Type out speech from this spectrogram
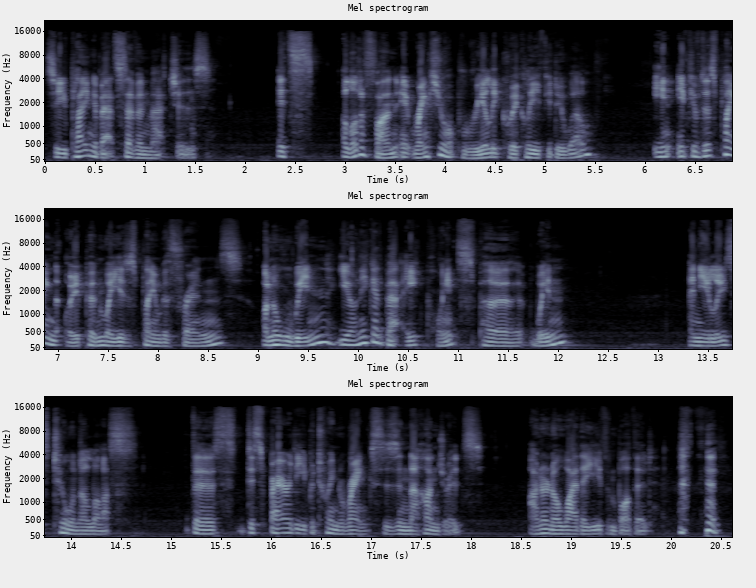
So you're playing about seven matches. It's a lot of fun. It ranks you up really quickly if you do well. In, if you're just playing the open, where you're just playing with friends, on a win, you only get about eight points per win, and you lose two on a loss. The disparity between ranks is in the hundreds. I don't know why they even bothered.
